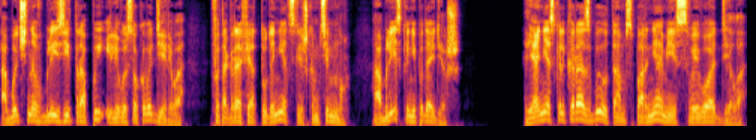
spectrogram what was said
Обычно вблизи тропы или высокого дерева. Фотографий оттуда нет, слишком темно. А близко не подойдешь. Я несколько раз был там с парнями из своего отдела.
